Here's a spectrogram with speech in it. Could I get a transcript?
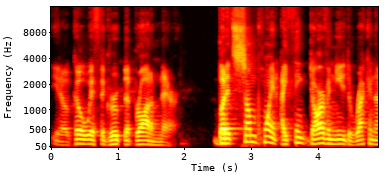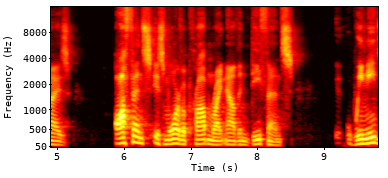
you know go with the group that brought him there. But at some point i think darvin needed to recognize offense is more of a problem right now than defense we need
